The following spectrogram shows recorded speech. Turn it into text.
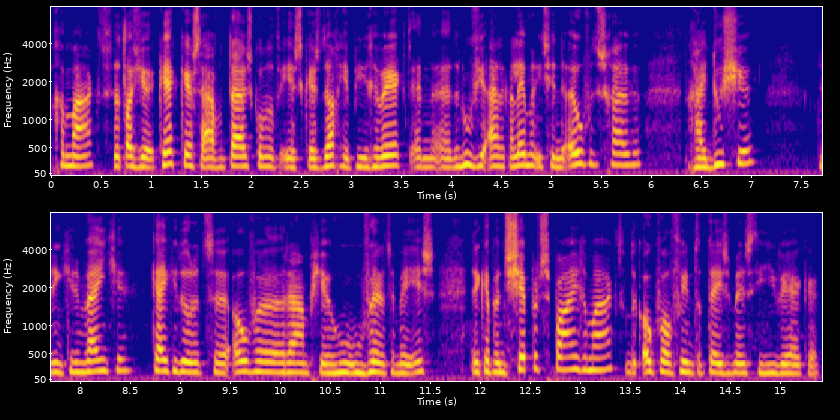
gemaakt. Dat als je kerstavond thuis komt of eerste kerstdag, je hebt hier gewerkt. En uh, dan hoef je eigenlijk alleen maar iets in de oven te schuiven. Dan ga je douchen, drink je een wijntje, kijk je door het uh, overraampje hoe, ver het ermee is. En ik heb een shepherd's pie gemaakt. Want ik ook wel vind dat deze mensen die hier werken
